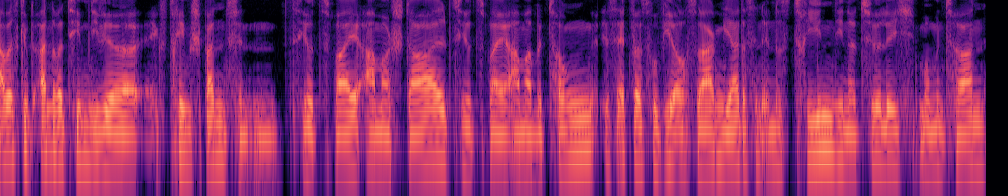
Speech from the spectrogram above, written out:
Aber es gibt andere Themen, die wir extrem spannend finden. CO2-armer Stahl, CO2-armer Beton ist etwas, wo wir auch sagen, ja, das sind Industrien, die natürlich momentan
